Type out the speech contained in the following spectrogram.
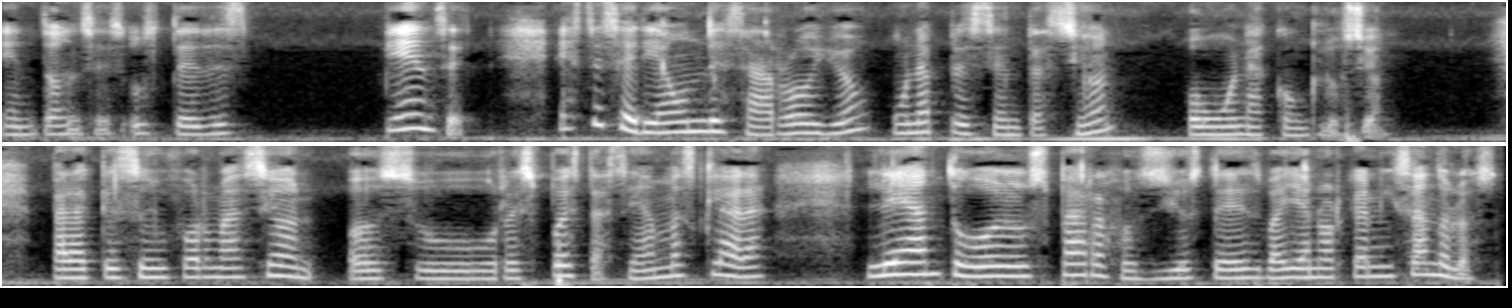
Entonces, ustedes piensen, ¿este sería un desarrollo, una presentación o una conclusión? Para que su información o su respuesta sea más clara, lean todos los párrafos y ustedes vayan organizándolos.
